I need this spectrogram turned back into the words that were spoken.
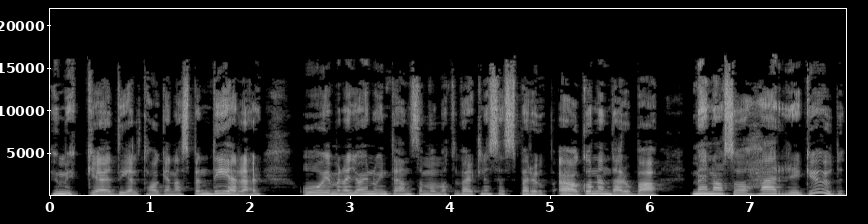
hur mycket deltagarna spenderar. Och jag menar, jag är nog inte ensam om att verkligen så spärra upp ögonen där och bara men alltså herregud,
